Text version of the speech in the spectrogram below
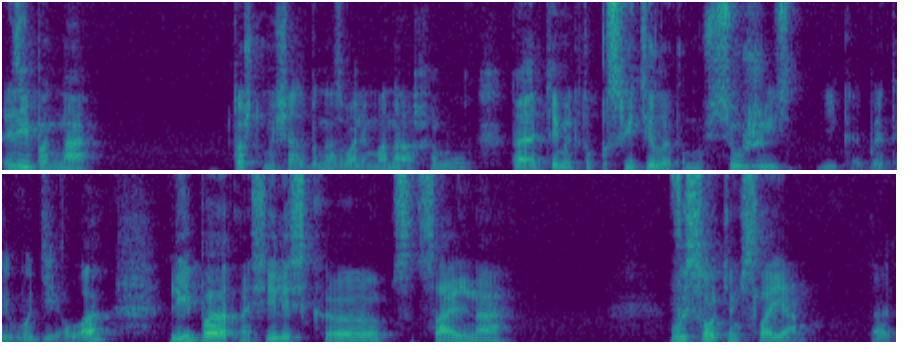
либо на то, что мы сейчас бы назвали монахами, да, теми, кто посвятил этому всю жизнь, и как бы это его дело, либо относились к социально высоким слоям. Так?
